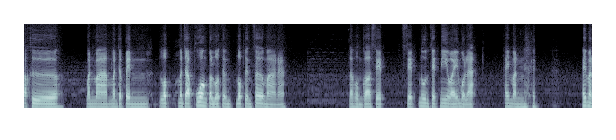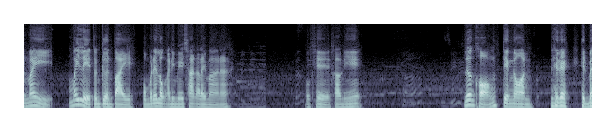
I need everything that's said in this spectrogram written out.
ก็คือมันมา มันจะเป็นลบ มันจะพ่วงกับลบลบเซนเซอร์มานะ แล้วผมก็เซต เซตนู่นเซตนี่ไว้หมดแล้ว ให้มัน ให้มันไม่ ไม่เลทจนเกินไป ผมไม่ได้ลงแอนิเมชันอะไรมานะ โอเค คราวนี้ เรื่องของเตียงนอน เนี่ยเห็นไหม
